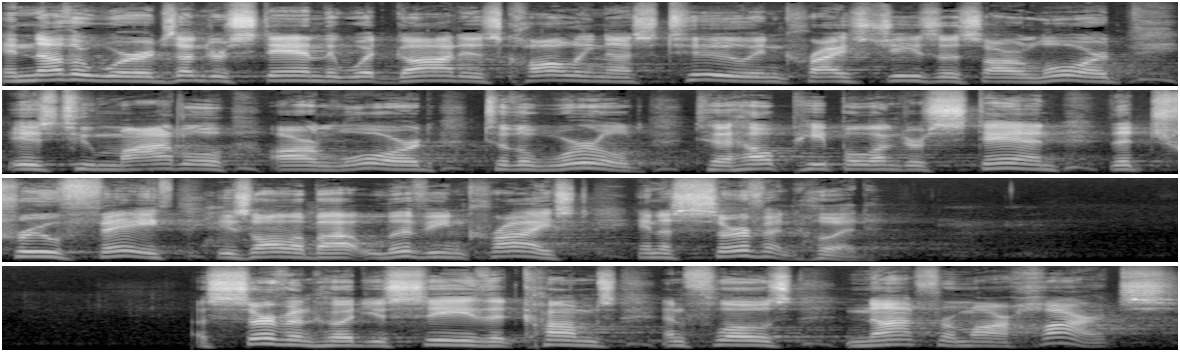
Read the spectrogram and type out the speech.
in other words, understand that what God is calling us to in Christ Jesus our Lord is to model our Lord to the world, to help people understand that true faith is all about living Christ in a servanthood. A servanthood, you see, that comes and flows not from our hearts,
